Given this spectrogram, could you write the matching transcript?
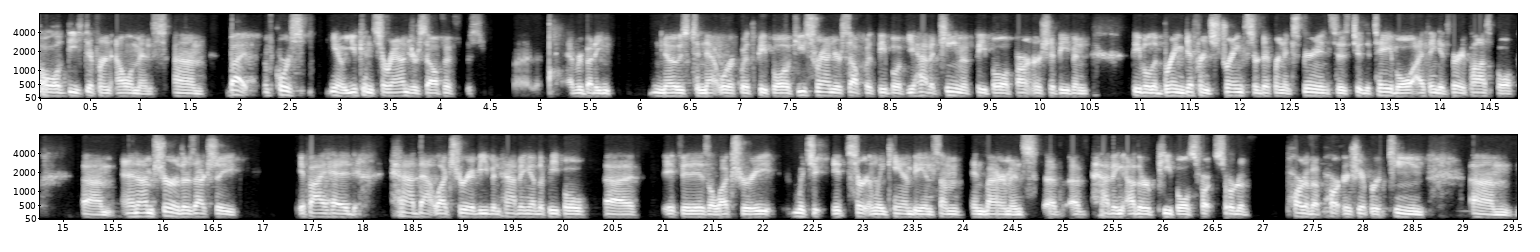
All of these different elements, um, but of course, you know you can surround yourself if uh, everybody knows to network with people. If you surround yourself with people, if you have a team of people, a partnership, even people that bring different strengths or different experiences to the table, I think it's very possible. Um, and I'm sure there's actually, if I had had that luxury of even having other people, uh, if it is a luxury, which it, certainly can be in some environments of, of having other people sort, of part of a partnership or team, um,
